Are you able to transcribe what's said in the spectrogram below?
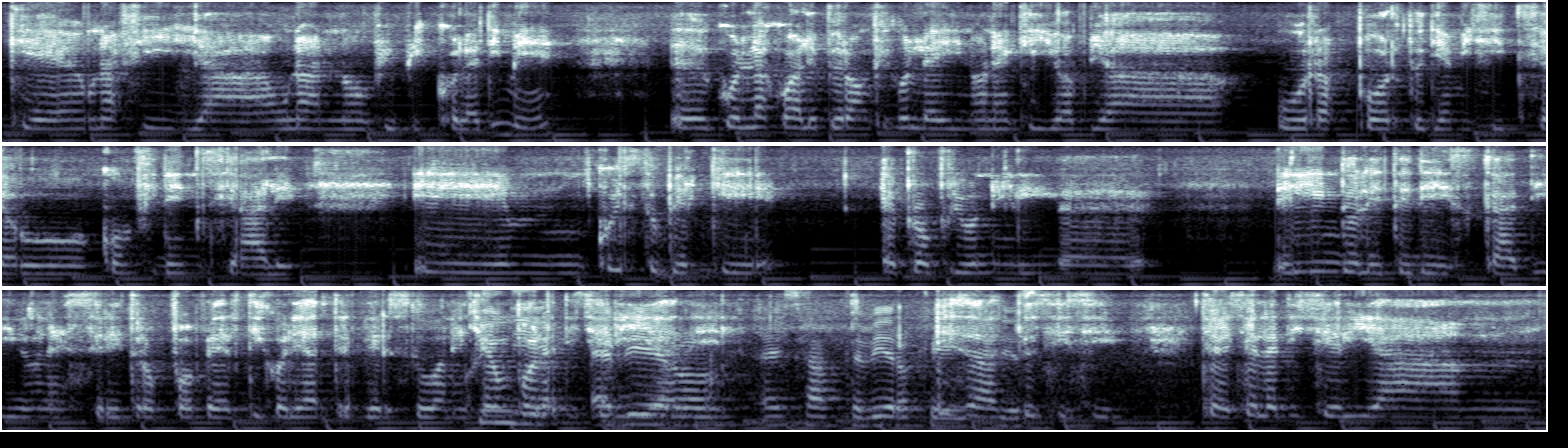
che è una figlia un anno più piccola di me, eh, con la quale però anche con lei non è che io abbia un rapporto di amicizia o confidenziale. E questo perché è proprio nel nell'indole tedesca di non essere troppo aperti con le altre persone, c'è un po' la diceria. È vero, di... esatto, è vero che... Esatto, sì, sì, cioè c'è la diceria, um,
